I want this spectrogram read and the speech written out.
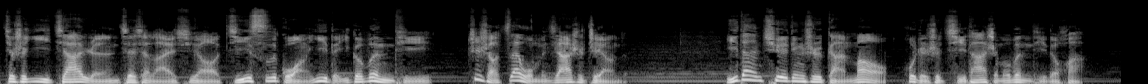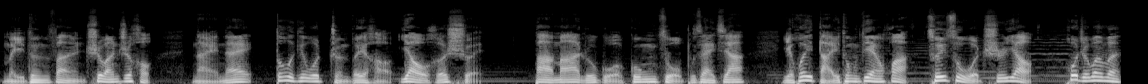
就是一家人接下来需要集思广益的一个问题。至少在我们家是这样的。一旦确定是感冒或者是其他什么问题的话，每顿饭吃完之后，奶奶都会给我准备好药和水。爸妈如果工作不在家，也会打一通电话催促我吃药，或者问问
